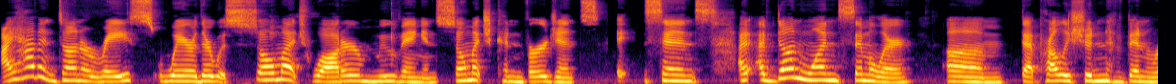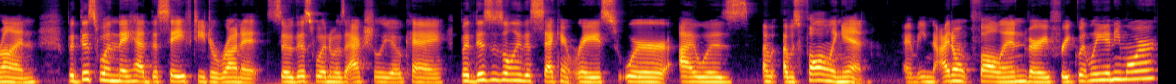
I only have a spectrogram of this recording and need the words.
I haven't done a race where there was so much water moving and so much convergence eh, since I, have done one similar um, that probably shouldn't have been run. But this one, they had the safety to run it. So this one was actually okay. But this is only the second race where I was, I, I was falling in. I mean, I don't fall in very frequently anymore,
